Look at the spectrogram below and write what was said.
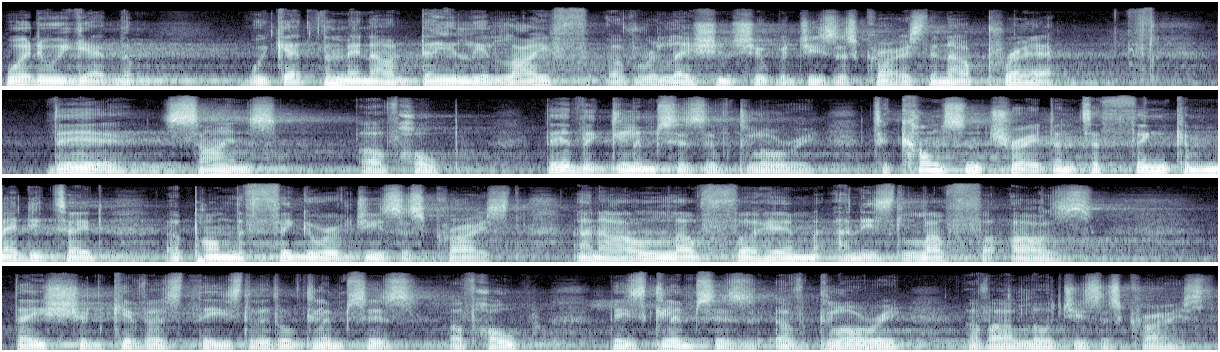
Where do we get them? We get them in our daily life of relationship with Jesus Christ, in our prayer. They're signs of hope. They're the glimpses of glory. To concentrate and to think and meditate upon the figure of Jesus Christ and our love for him and his love for us, they should give us these little glimpses of hope, these glimpses of glory of our Lord Jesus Christ.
